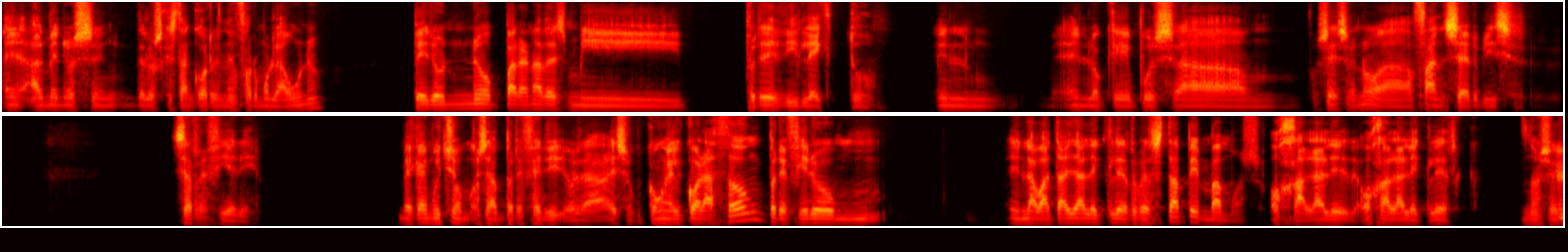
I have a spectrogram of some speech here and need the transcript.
en- al menos en- de los que están corriendo en Fórmula 1, pero no para nada es mi predilecto en, lo que pues a pues eso, ¿no? A fanservice se refiere. Me cae mucho, o sea, preferir, o sea, eso, con el corazón prefiero mm, en la batalla Leclerc-Verstappen, vamos, ojalá, ojalá Leclerc. No sé qué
